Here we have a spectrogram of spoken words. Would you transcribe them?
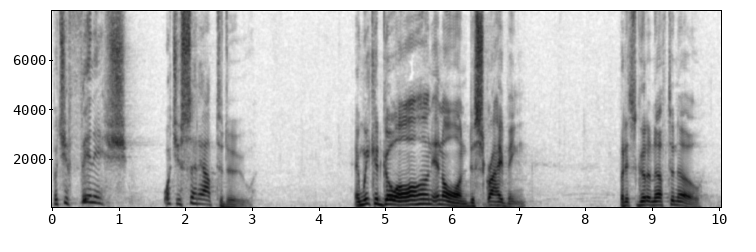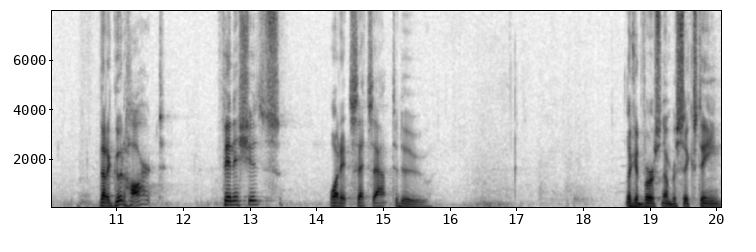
but you finish what you set out to do. And we could go on and on describing, but it's good enough to know that a good heart finishes what it sets out to do. Look at verse number 16.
